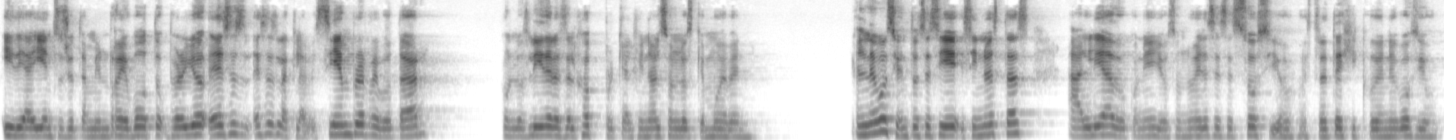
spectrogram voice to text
Y de ahí entonces yo también reboto, pero yo, esa es, esa es la clave, siempre rebotar con los líderes del hub porque al final son los que mueven el negocio. Entonces, si, si no estás aliado con ellos o no eres ese socio estratégico de negocio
